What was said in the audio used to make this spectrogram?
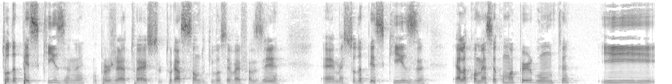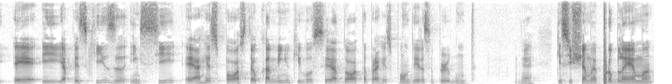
toda pesquisa, né? O projeto é a estruturação do que você vai fazer, é, mas toda pesquisa ela começa com uma pergunta e, é, e a pesquisa em si é a resposta, é o caminho que você adota para responder essa pergunta, né? que se chama problema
